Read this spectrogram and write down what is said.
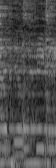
nada eu.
